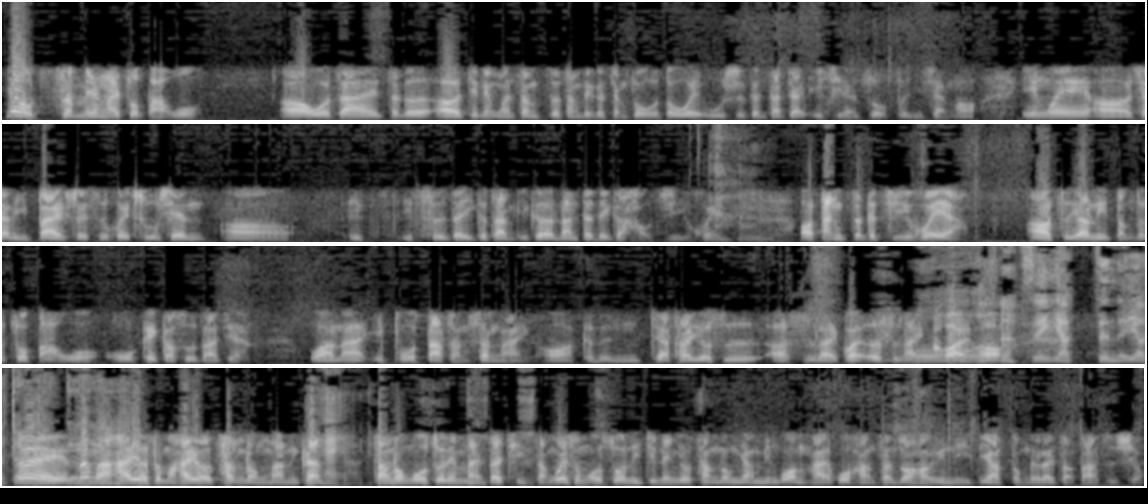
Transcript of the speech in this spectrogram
要怎么样来做把握？啊，我在这个呃今天晚上这场的一个讲座，我都会无私跟大家一起来做分享哈，因为呃下礼拜随时会出现啊一一次的一个这样一个难得的一个好机会，哦，当这个机会啊啊只要你懂得做把握，我可以告诉大家。哇，那一波大涨上来，哇，可能价差又是啊十来块、二十来块哦，所以要真的要对。那么还有什么？还有长隆嘛？你看长隆，我昨天买在起涨。为什么我说你今天有长隆、阳明、望海或航、长庄好运，你一定要懂得来找大师兄？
